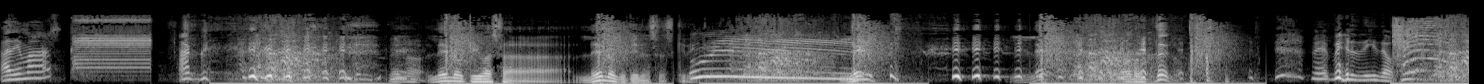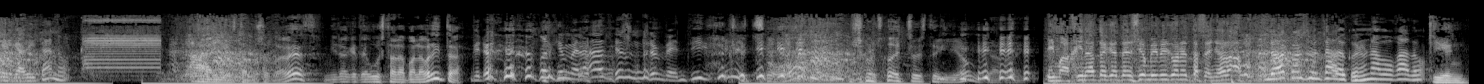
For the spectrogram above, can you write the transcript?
Además, ac- No, no, lee lo que ibas a... Lee lo que tienes escrito. Lee. Lee. Ordeno. me he perdido. El gaditano. Ahí estamos otra vez. Mira que te gusta la palabrita. Pero, porque me la haces repetir. Yo no he hecho este guion. Carmen. Imagínate qué tensión vivir con esta señora. Lo ha consultado con un abogado. ¿Quién?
